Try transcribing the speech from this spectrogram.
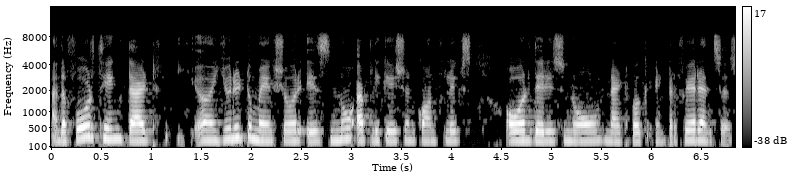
And the fourth thing that uh, you need to make sure is no application conflicts or there is no network interferences.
